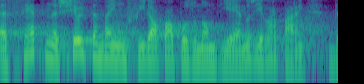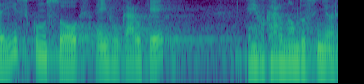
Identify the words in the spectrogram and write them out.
A Sete nasceu-lhe também um filho, ao qual pôs o nome de Enos, e agora reparem, daí se começou a invocar o quê? A invocar o nome do Senhor.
